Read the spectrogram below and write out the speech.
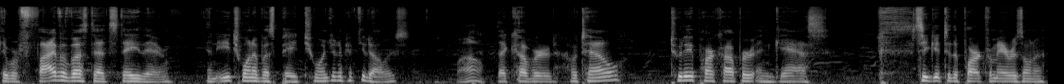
There were five of us that stay there, and each one of us paid two hundred and fifty dollars. Wow. That covered hotel, two day park hopper, and gas to get to the park from Arizona.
